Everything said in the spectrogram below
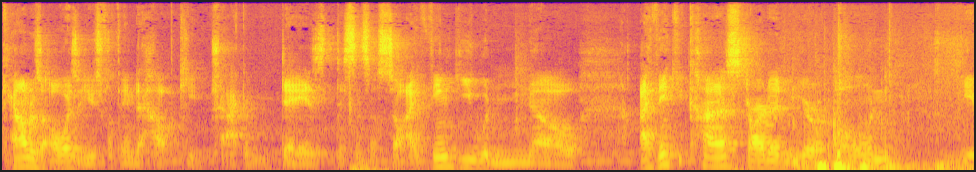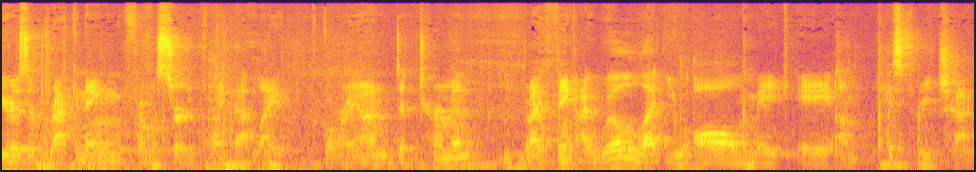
calendar is always a useful thing to help keep track of days, distances. So I think you would know. I think you kind of started your own years of reckoning from a certain point that like Gorion determined. But I think I will let you all make a um, history check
